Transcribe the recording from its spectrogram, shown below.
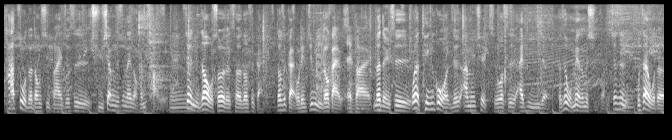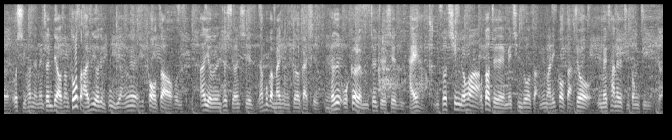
他做的东西本来就是取向就是那种很吵的，嗯，就你知道我所有的车都是改，都是改，我连 Jimny 都改 FI，那等于是我有听过就是 a r m y t r i c k s 或是 IPE 的，可是我没有那么喜欢，就是不在我的我喜欢的那声调上，多少还是有点不一样，因为是构造或者什么，啊，有的人就喜欢蝎子，他不管买什么车都改蝎子，可是我个人就觉得蝎子还好，你说轻的话，我倒觉得也没轻多少，你马力够大，就也没差那个几公斤，对。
